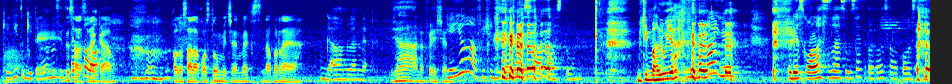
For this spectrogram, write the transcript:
Kayak gitu gitu doang sih. Itu tapi salah kalau seragam. kalau salah kostum Mitch and Max nggak pernah ya. enggak alhamdulillah enggak. Ya, anak fashion. Ya iyalah fashion designer style kostum. Bikin malu ya. Ya makanya. Udah sekolah susah-susah tau-tau style kostum.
